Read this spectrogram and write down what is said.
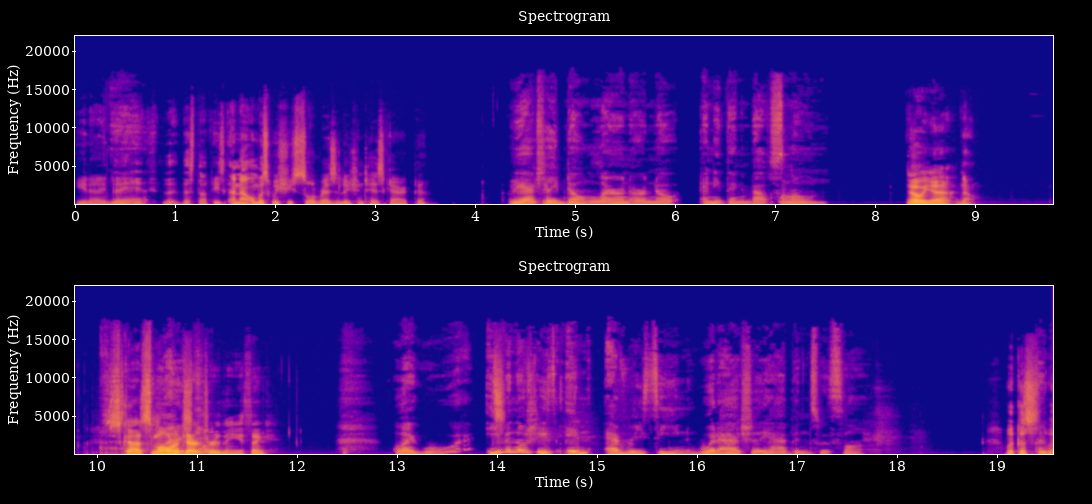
You know, the, Yeah. he- the the stuff he's, and I almost wish you saw resolution to his character. we Yeah, actually like- don't learn or know anything about Sloane. Oh yeah, no, she's got a smaller Like, character um, than you think. Like, what? even though she's in every scene, what actually happens with Sloane? because Like, the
